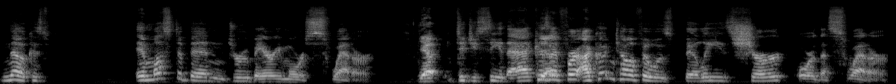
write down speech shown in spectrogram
know because it must have been Drew Barrymore's sweater. Yep. Did you see that? Because Yep. at first I couldn't tell if it was Billy's shirt or the sweater.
